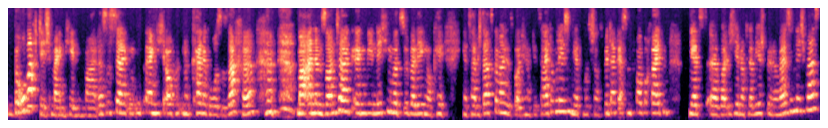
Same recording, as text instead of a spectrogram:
beobachte ich mein Kind mal. Das ist ja eigentlich auch keine große Sache, mal an einem Sonntag irgendwie nicht nur zu überlegen, okay, jetzt habe ich das gemacht, jetzt wollte ich noch die Zeitung lesen, jetzt muss ich noch das Mittagessen vorbereiten, jetzt äh, wollte ich hier noch Klavier spielen und weiß ich nicht was,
